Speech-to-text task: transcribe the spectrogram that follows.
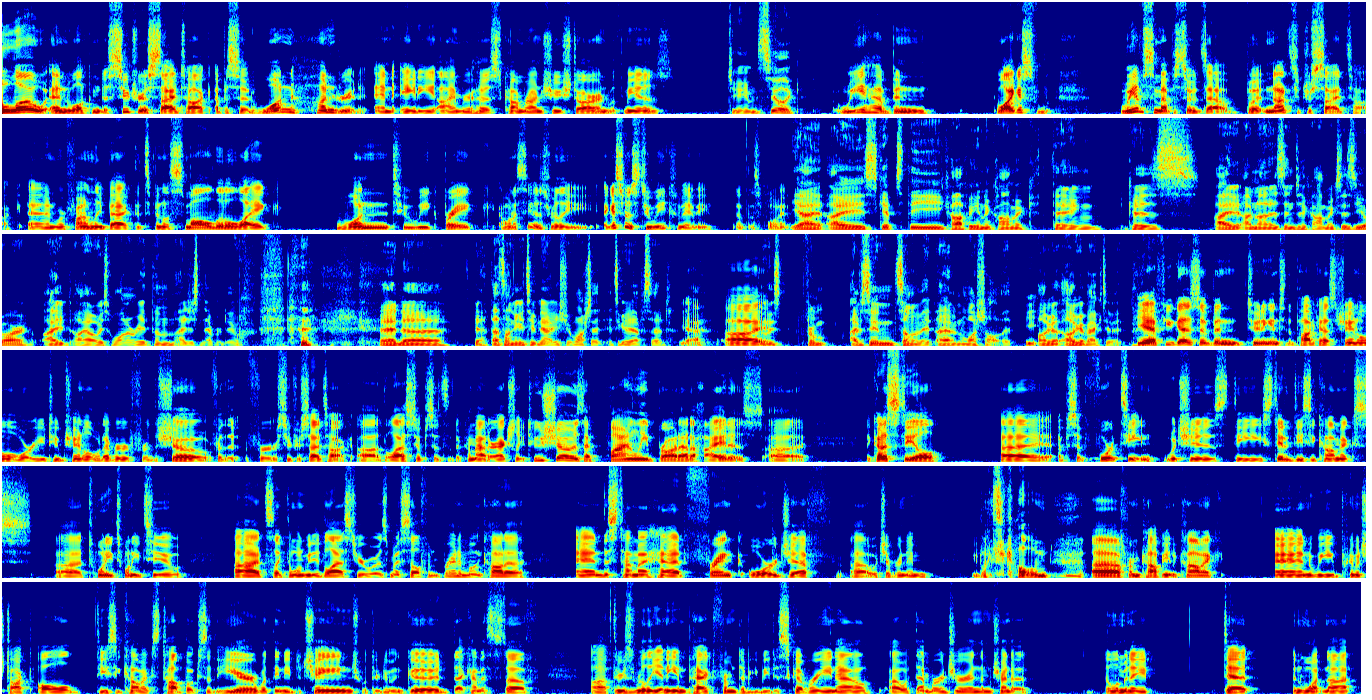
Hello and welcome to Sutra Side Talk, episode 180. I'm your host, Kamran Shushtar, and with me is James Seelig. we have been well, I guess we have some episodes out, but not Sutra Side Talk, and we're finally back. It's been a small little like one, two week break. I want to say it was really I guess it was two weeks maybe at this point. Yeah, I skipped the coffee and a comic thing because I I'm not as into comics as you are. I I always want to read them. I just never do. and uh yeah, that's on YouTube now. You should watch it. It's a good episode. Yeah. Uh At least from I've seen some of it. I haven't watched all of it. I'll get I'll get back to it. yeah, if you guys have been tuning into the podcast channel or YouTube channel, whatever, for the show for the for Sutra Side Talk, uh, the last two episodes that have come out are actually two shows that finally brought out a hiatus. Uh, the Cut of Steel, uh, episode fourteen, which is the State of DC Comics, uh, twenty twenty two. Uh, it's like the one we did last year, where it was myself and Brandon Moncada, and this time I had Frank or Jeff, uh, whichever name you'd like to call him, uh, from Coffee and a Comic and we pretty much talked all DC Comics top books of the year, what they need to change, what they're doing good, that kind of stuff. Uh, if there's really any impact from WB Discovery now uh, with that merger and them trying to eliminate debt and whatnot,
